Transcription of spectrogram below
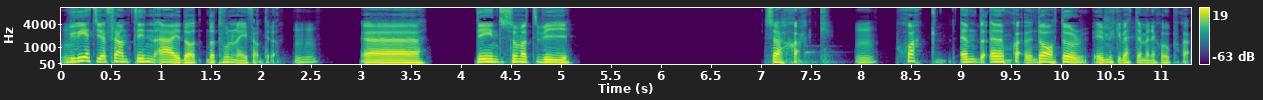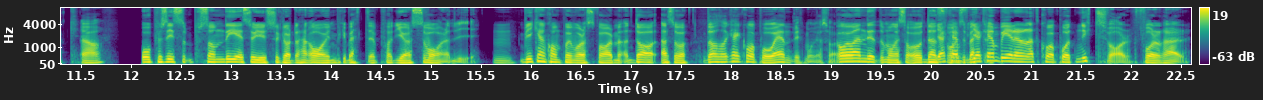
vi Mm. vet ju att framtiden är ju dat- datorerna är i framtiden. Mhm. Eh, det är inte som att vi, så här, schack. Mm. Schack, en, en, scha- dator är mycket bättre än människor på schack. Ja. Och precis som, det är så är ju såklart den här AI mycket bättre på att göra svar än vi. Mm. Vi kan komma på våra svar, men da, alltså, Datorn kan komma på oändligt många svar. en många svar, och den jag, kan, sig bättre. jag kan be den att komma på ett nytt svar på den här.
